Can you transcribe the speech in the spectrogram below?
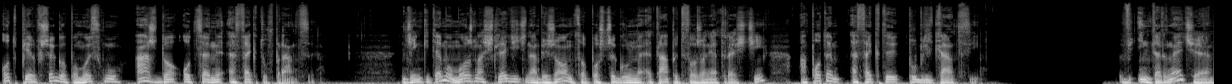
od pierwszego pomysłu aż do oceny efektów pracy. Dzięki temu można śledzić na bieżąco poszczególne etapy tworzenia treści, a potem efekty publikacji. W internecie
